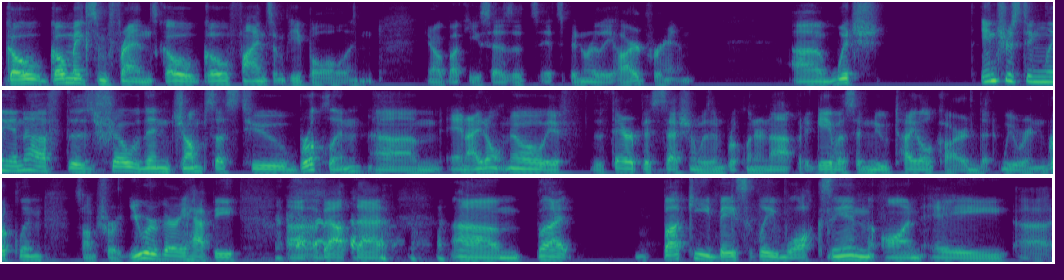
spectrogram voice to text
go go make some friends. Go go find some people." And you know, Bucky says it's it's been really hard for him, uh, which interestingly enough, the show then jumps us to Brooklyn. Um, and I don't know if the therapist session was in Brooklyn or not, but it gave us a new title card that we were in Brooklyn. So I'm sure you were very happy uh, about that. Um, but Bucky basically walks in on a uh,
